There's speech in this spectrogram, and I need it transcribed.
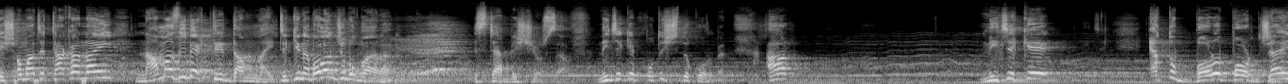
এই সমাজে টাকা নাই, নামাজি ব্যক্তির দাম নাই। ঠিক কিনা বলেন যুবক ভাইরা এস্টাবলিশ ইউর সেলফ নিজেকে প্রতিষ্ঠিত করবেন। আর নিজেকে এত বড় পর্যায়ে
